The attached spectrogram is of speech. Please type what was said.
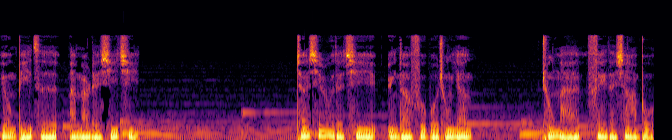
用鼻子慢慢的吸气，将吸入的气运到腹部中央，充满肺的下部，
